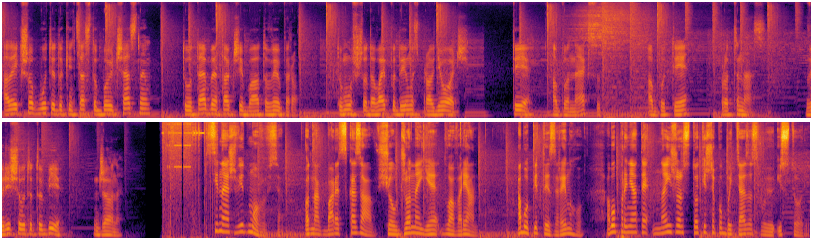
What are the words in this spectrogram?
Але якщо бути до кінця з тобою чесним, то у тебе також і багато вибору. Тому що давай подивимось правді в очі. Ти або Nexus, або ти проти нас. Вирішувати тобі, Джоне. Сіна ж відмовився. Однак Барет сказав, що у Джона є два варіанти: або піти з рингу, або прийняти найжорстокіше побиття за свою історію.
